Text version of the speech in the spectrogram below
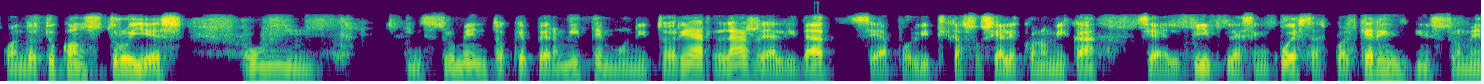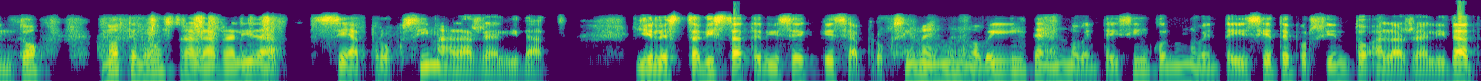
Cuando tú construyes un instrumento que permite monitorear la realidad, sea política, social, económica, sea el PIB, las encuestas, cualquier instrumento, no te muestra la realidad, se aproxima a la realidad. Y el estadista te dice que se aproxima en un 90, en un 95, en un 97% a la realidad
